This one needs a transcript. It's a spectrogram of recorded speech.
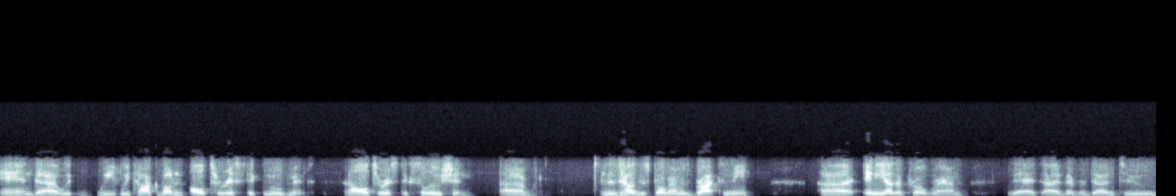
And uh, we we we talk about an altruistic movement, an altruistic solution. Um, this is how this program was brought to me. Uh, any other program that I've ever done to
